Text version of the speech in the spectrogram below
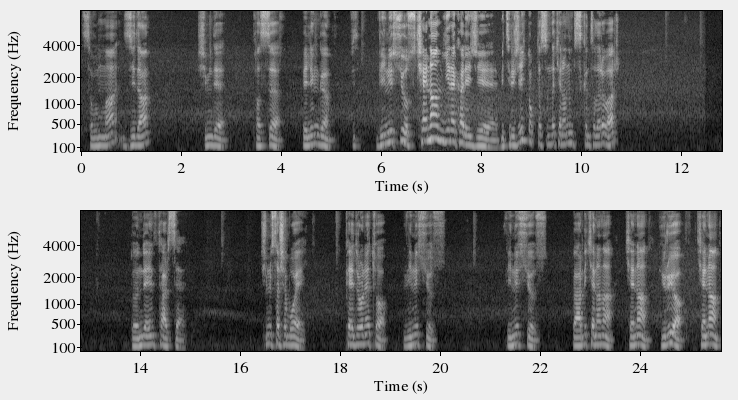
savunma. Zidane. Şimdi pası. Bellingham. Vinicius. Kenan yine kaleci. Bitiricilik noktasında Kenan'ın sıkıntıları var. Döndü en terse. Şimdi Sasha Boye. Pedro Neto. Vinicius. Vinicius. Verdi Kenan'a. Kenan yürüyor. Kenan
